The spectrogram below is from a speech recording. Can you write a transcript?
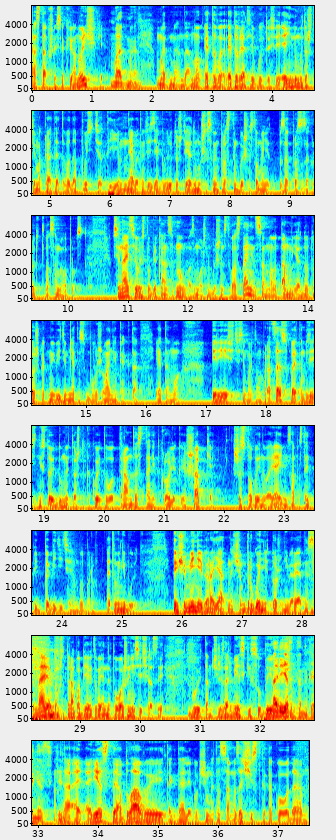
оставшиеся QAnonщики. Madman. Madman, да, но этого, это вряд ли будет. То есть я не думаю, то, что демократы этого допустят, и я об этом везде говорю, то, что я думаю, что своим простым большинством они просто закроют этот самый вопрос. В Сенате у республиканцев, ну, возможно, большинство останется, но там, я думаю, тоже, как мы видим, нет особого желания как-то этому перечить всему этому процессу, поэтому здесь не стоит думать то, что какой-то вот Трамп достанет кролика из шапки 6 января и внезапно станет победителем выборов. Этого не будет. Это еще менее вероятно, чем другой не, тоже невероятный сценарий о том, что Трамп объявит военное положение сейчас и будет там через армейские суды. Аресты, наконец-таки. Да, а, аресты, облавы и так далее. В общем, это самая зачистка такого, да,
